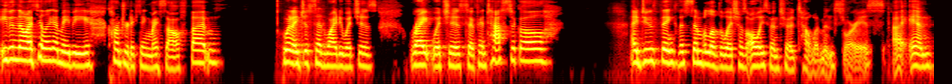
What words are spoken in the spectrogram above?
even though I feel like I may be contradicting myself. But when I just said, why do witches write witches so fantastical? I do think the symbol of the witch has always been to tell women's stories uh, and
